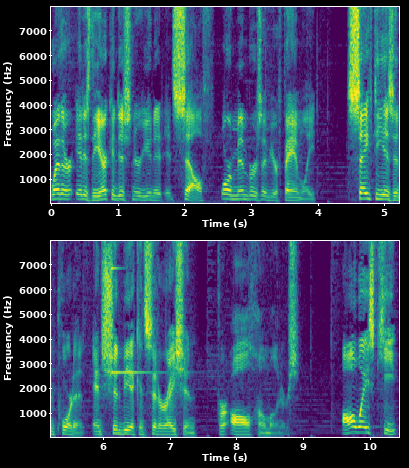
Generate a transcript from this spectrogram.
Whether it is the air conditioner unit itself or members of your family, safety is important and should be a consideration for all homeowners. Always keep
